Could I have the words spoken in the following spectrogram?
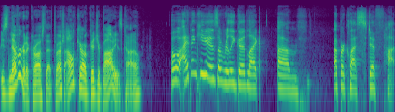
He's never going to cross that threshold. I don't care how good your body is, Kyle. Oh, I think he is a really good like um upper class stiff hot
